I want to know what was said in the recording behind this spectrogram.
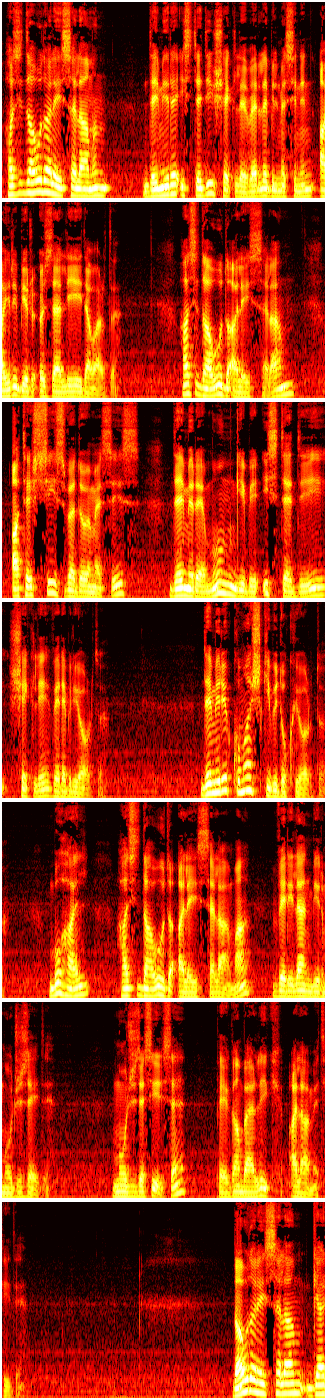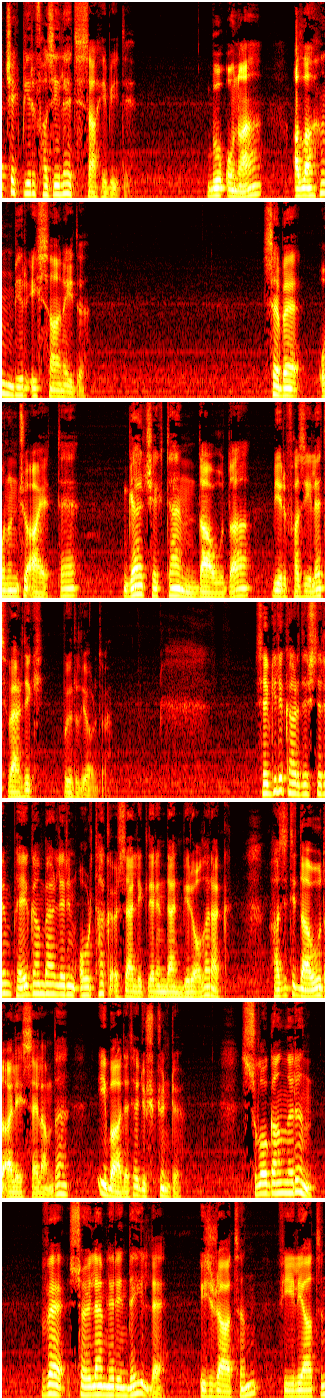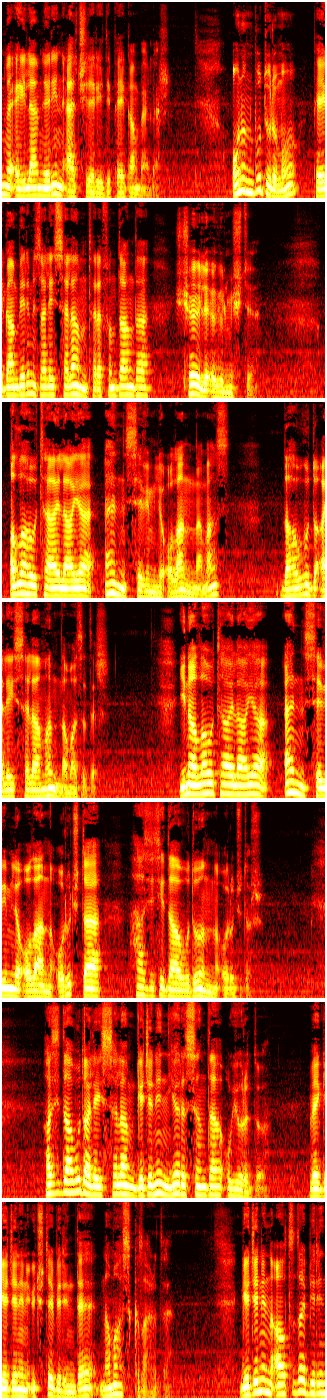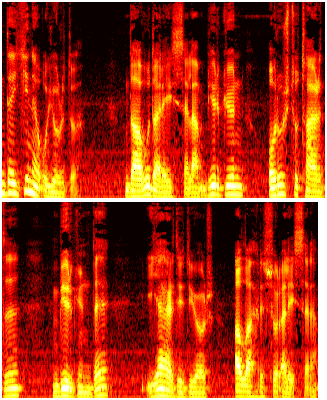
Hazreti Davud Aleyhisselam'ın demire istediği şekle verilebilmesinin ayrı bir özelliği de vardı. Hazreti Davud aleyhisselam ateşsiz ve dövmesiz, demire mum gibi istediği şekli verebiliyordu. Demiri kumaş gibi dokuyordu. Bu hal Hazreti Davud aleyhisselama verilen bir mucizeydi. Mucizesi ise peygamberlik alametiydi. Davud aleyhisselam gerçek bir fazilet sahibiydi. Bu ona Allah'ın bir ihsanıydı. Sebe 10. ayette gerçekten Davud'a bir fazilet verdik buyuruluyordu. Sevgili kardeşlerim, peygamberlerin ortak özelliklerinden biri olarak Hazreti Davud aleyhisselam da ibadete düşkündü. Sloganların ve söylemlerin değil de icraatın, fiiliyatın ve eylemlerin elçileriydi peygamberler. Onun bu durumu Peygamberimiz aleyhisselam tarafından da şöyle övülmüştü. Allahu Teala'ya en sevimli olan namaz Davud aleyhisselamın namazıdır. Yine Allahu Teala'ya en sevimli olan oruç da Hazreti Davud'un orucudur. Hazreti Davud aleyhisselam gecenin yarısında uyurdu ve gecenin üçte birinde namaz kılardı. Gecenin altıda birinde yine uyurdu. Davud aleyhisselam bir gün oruç tutardı, bir günde yerdi diyor Allah Resulü aleyhisselam.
